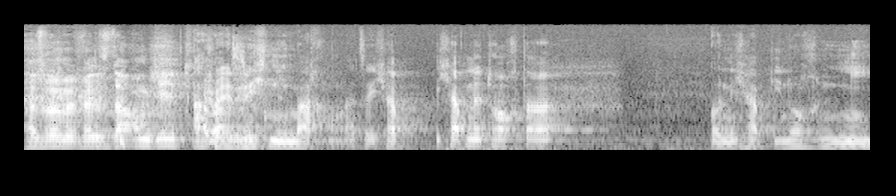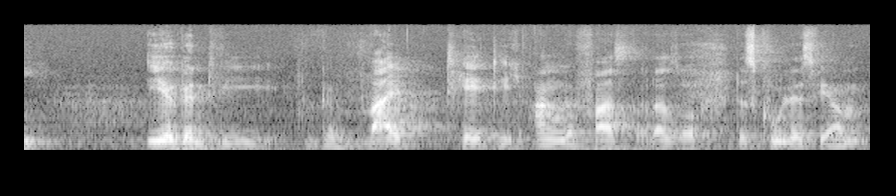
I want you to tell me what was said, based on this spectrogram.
also wenn, wenn es darum geht, Aber Crazy. würde ich nie machen. Also ich habe ich hab eine Tochter und ich habe die noch nie irgendwie gewalttätig angefasst oder so. Das Coole ist, wir haben ein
